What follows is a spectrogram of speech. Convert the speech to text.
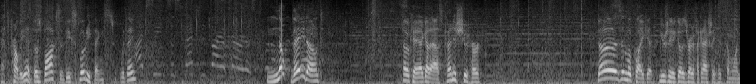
That's probably it. Those boxes, the explodey things. Would they? I've Nope, they don't. Okay, I gotta ask. Can I just shoot her? Doesn't look like it. Usually it goes right if I can actually hit someone.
